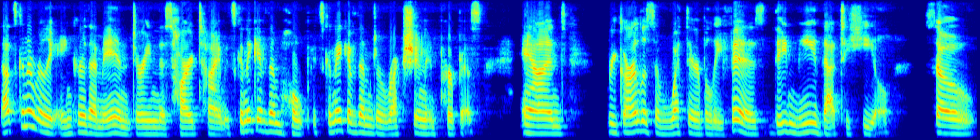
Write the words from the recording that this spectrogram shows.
that's going to really anchor them in during this hard time. It's going to give them hope. It's going to give them direction and purpose. And regardless of what their belief is, they need that to heal. So,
